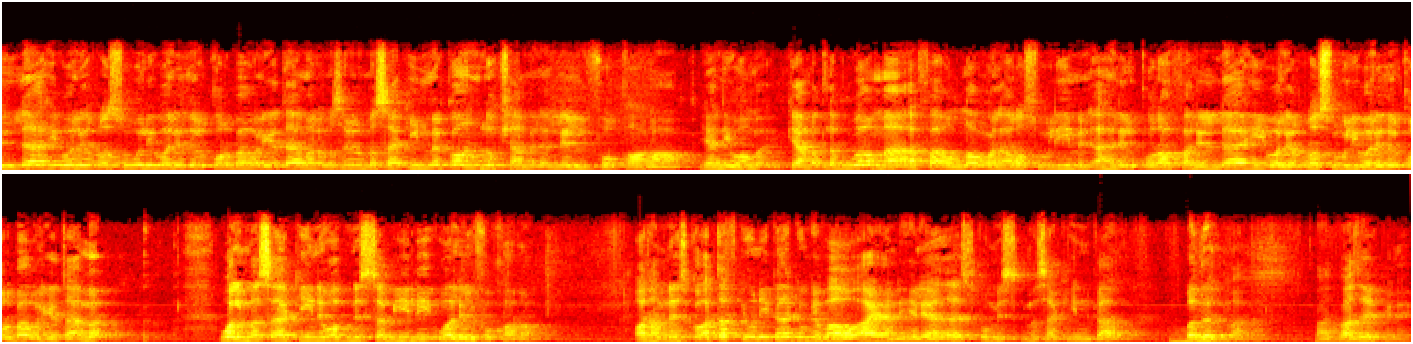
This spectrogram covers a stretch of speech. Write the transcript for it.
للہ وللرسول ولذی القربى والیتامى والمساکین۔ المساکین میں کون لوگ شامل ہیں؟ للفقراء۔ یعنی کیا مطلب ہوا؟ ما افاء اللہ علی رسوله من اہل القرى فللہ وللرسول ولذی القربى والیتامى والمساکین وابن السبیل وللفقراء۔ اور ہم نے اس کو عطف کیوں نہیں کہا؟ کیونکہ واو آیا نہیں لہذا اس کو مساکین کا بدل مانا۔ بات واضح ہے کہ نہیں؟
